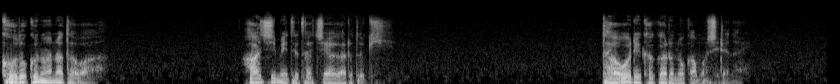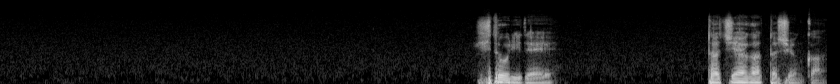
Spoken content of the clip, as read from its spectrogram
孤独のあなたは初めて立ち上がるとき、倒れかかるのかもしれない。一人で立ち上がった瞬間、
